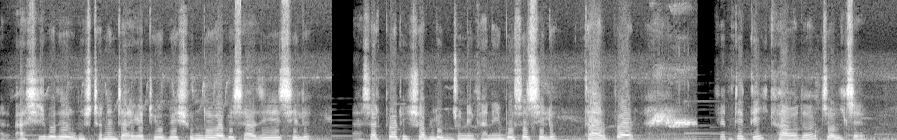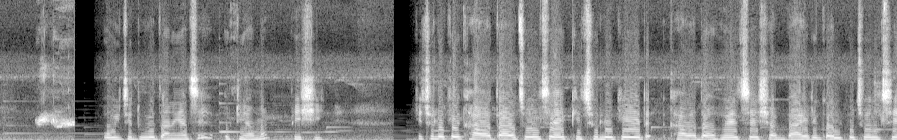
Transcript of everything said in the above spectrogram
আর আশীর্বাদের অনুষ্ঠানের জায়গাটিও বেশ সুন্দরভাবে সাজিয়েছিল। আসার পরে সব লোকজন এখানেই বসেছিল। তারপর এখানটিতেই খাওয়া দাওয়া চলছে। ওই যে দূরে দাঁড়িয়ে আছে, ওটি আমার পিসি। কিছু লোকের খাওয়া দাওয়া চলছে, কিছু লোকের খাওয়া দাওয়া হয়েছে, সব বাইরে গল্প চলছে।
